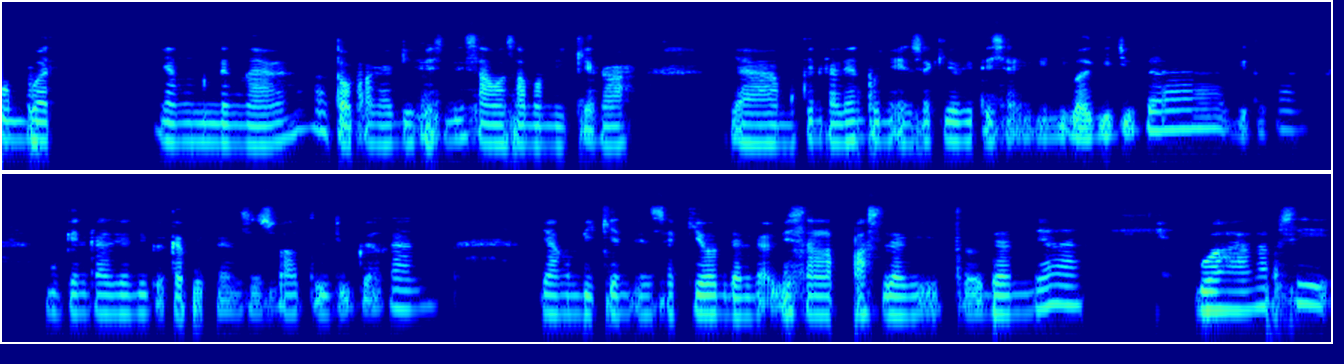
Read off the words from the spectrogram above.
membuat yang mendengar atau para divisi ini sama-sama mikir lah ya mungkin kalian punya insecurity yang ingin dibagi juga gitu kan. Mungkin kalian juga kepikiran sesuatu juga kan yang bikin insecure dan gak bisa lepas dari itu. Dan ya gua harap sih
